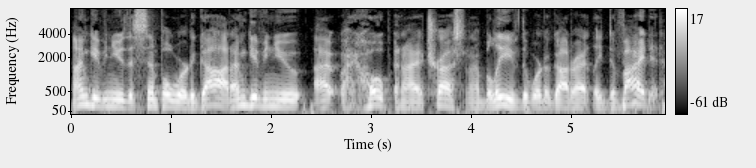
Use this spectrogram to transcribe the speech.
I'm giving you the simple Word of God. I'm giving you, I, I, hope and I trust and I believe, the Word of God rightly divided.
